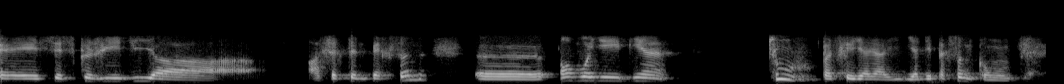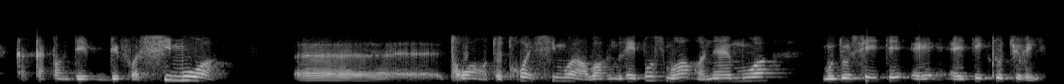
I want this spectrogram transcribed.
Et c'est ce que j'ai dit à, à, certaines personnes. Euh, envoyez bien tout, parce qu'il y a, y a, des personnes qui attendent des, des, fois six mois euh, trois, entre 3 et 6 mois à avoir une réponse. Moi, en un mois, mon dossier a été, a, été clôturé.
